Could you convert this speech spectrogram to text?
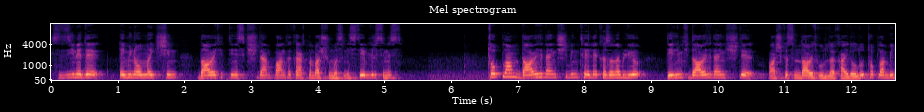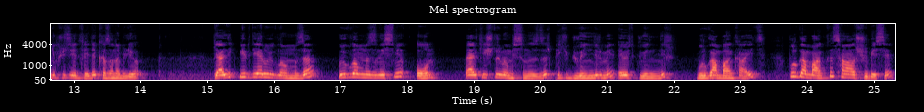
Siz yine de emin olmak için davet ettiğiniz kişiden banka kartına başvurmasını isteyebilirsiniz. Toplam davet eden kişi 1000 TL kazanabiliyor. Diyelim ki davet eden kişi de başkasının davet koduyla kaydoldu. Toplam 1250 TL kazanabiliyor. Geldik bir diğer uygulamamıza. Uygulamamızın ismi 10. Belki hiç duymamışsınızdır. Peki güvenilir mi? Evet güvenilir. Burgan Bank'a ait. Burgan Bank'ın sanal şubesi.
